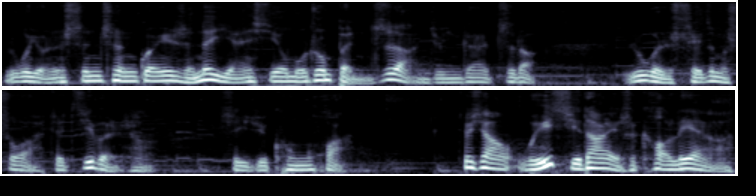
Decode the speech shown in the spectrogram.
如果有人声称关于人的言行有某种本质啊，你就应该知道，如果是谁这么说啊，这基本上是一句空话。就像围棋当然也是靠练啊，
